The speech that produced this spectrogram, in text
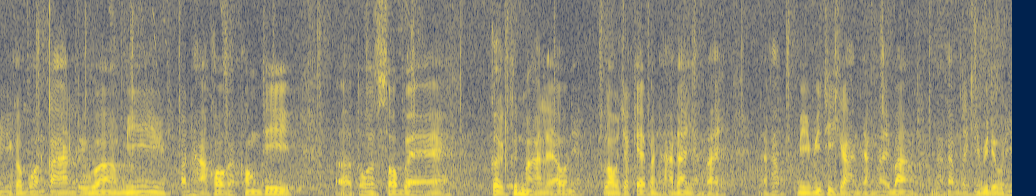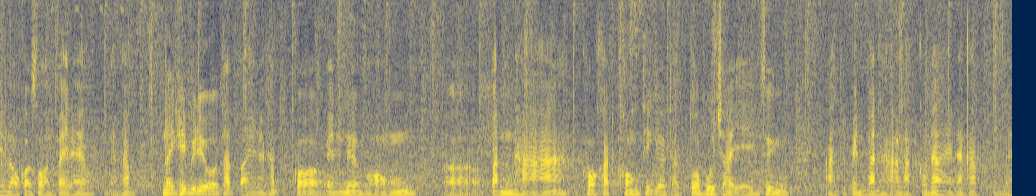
มีกระบวนการหรือว่ามีปัญหาข้อขัดข้องที่ตัวซอฟต์แวร์เกิดขึ้นมาแล้วเนี่ยเราจะแก้ปัญหาได้อย่างไร นะครับมีวิธีการอย่างไรบ้างนะครับในคลิปวิดีโอนี้เราก็สอนไปแล้วนะครับในคลิปวิดีโอถัดไปนะครับก็เป็นเรื่องของเอ่อปัญหาข้อขัดข้องที่เกิดจากตัวผู้ใช้เอง ซึ่งอาจจะเป็นปัญหาหลักก็ได้นะครับใน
